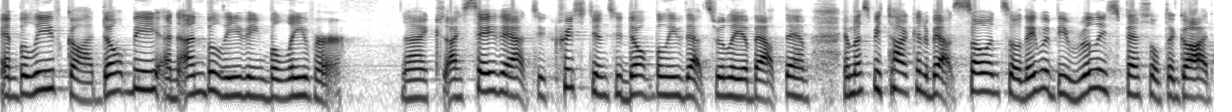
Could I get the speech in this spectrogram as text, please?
And believe God. Don't be an unbelieving believer. I, I say that to Christians who don't believe that's really about them. It must be talking about so and so. They would be really special to God.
